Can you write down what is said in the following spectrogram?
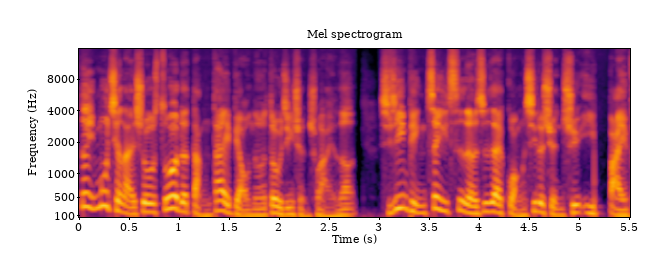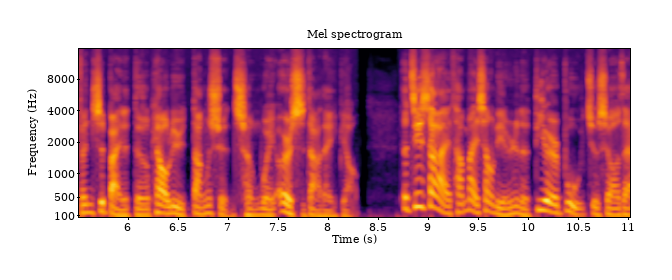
那以目前来说，所有的党代表呢都已经选出来了。习近平这一次呢是在广西的选区以百分之百的得票率当选成为二十大代表。那接下来他迈向连任的第二步就是要在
